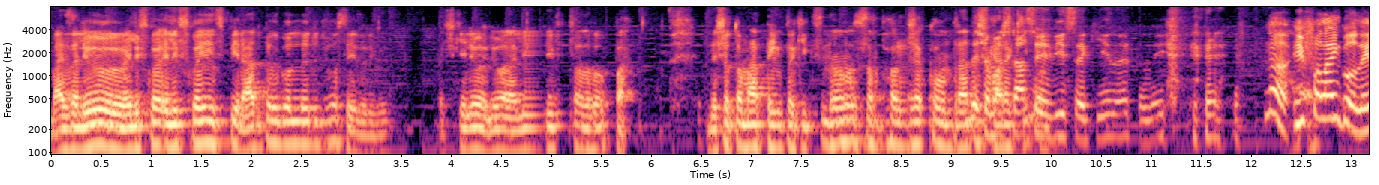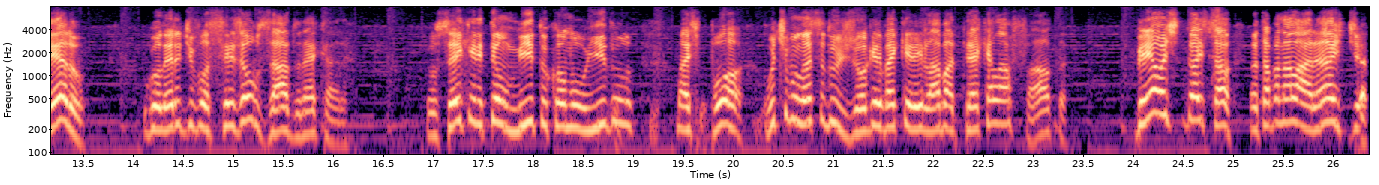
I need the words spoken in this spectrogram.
Mas ali o- ele ficou, ele ficou inspirado pelo goleiro de vocês ali, viu? Acho que ele olhou ali e falou, opa, deixa eu tomar atento aqui, que senão o São Paulo já contrata Deixa eu mostrar aqui. né? serviço aqui, né? Também. Não, e falar em goleiro, o goleiro de vocês é ousado, né, cara? Eu sei que ele tem um mito como ídolo, mas, porra, último lance do jogo ele vai querer ir lá bater aquela falta. Bem onde nós estávamos. Eu tava na laranja,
